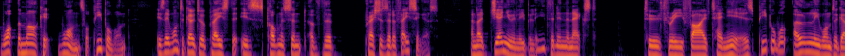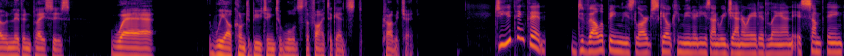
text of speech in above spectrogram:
what the market wants, what people want, is they want to go to a place that is cognizant of the pressures that are facing us. And I genuinely believe that in the next two, three, five, ten years, people will only want to go and live in places where we are contributing towards the fight against climate change. Do you think that developing these large scale communities on regenerated land is something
